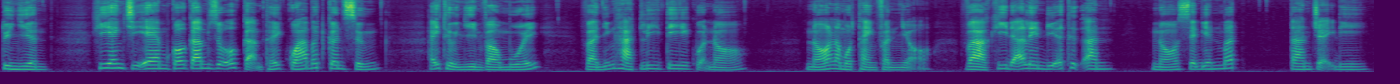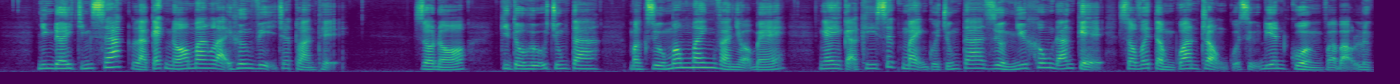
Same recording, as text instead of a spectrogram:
Tuy nhiên, khi anh chị em có cám dỗ cảm thấy quá bất cân xứng, hãy thử nhìn vào muối và những hạt li ti của nó. Nó là một thành phần nhỏ và khi đã lên đĩa thức ăn, nó sẽ biến mất, tan chảy đi. Nhưng đây chính xác là cách nó mang lại hương vị cho toàn thể. Do đó, Kitô hữu chúng ta, mặc dù mong manh và nhỏ bé, ngay cả khi sức mạnh của chúng ta dường như không đáng kể so với tầm quan trọng của sự điên cuồng và bạo lực,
